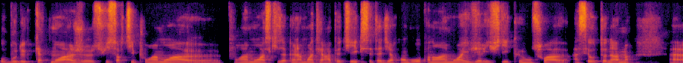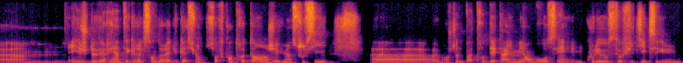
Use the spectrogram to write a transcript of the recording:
au bout de quatre mois, je suis sorti pour un mois, euh, pour un mois, ce qu'ils appellent un mois thérapeutique, c'est-à-dire qu'en gros, pendant un mois, ils vérifient qu'on soit assez autonome. Euh, et je devais réintégrer le centre de rééducation. Sauf qu'entre temps, j'ai eu un souci. Euh, bon, je donne pas trop de détails, mais en gros, c'est une coulée ostéophytique. C'est une,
